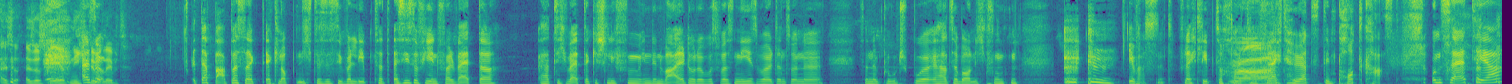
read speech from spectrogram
Also, also das Reh hat nicht Also- überlebt. Der Papa sagt, er glaubt nicht, dass es überlebt hat. Es ist auf jeden Fall weiter, er hat sich weiter geschliffen in den Wald oder was weiß nie. Es war halt dann so eine, so eine Blutspur. Er hat es aber auch nicht gefunden. ich weiß nicht. Vielleicht lebt es auch heute Ah. noch. Vielleicht hört es den Podcast. Und seither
